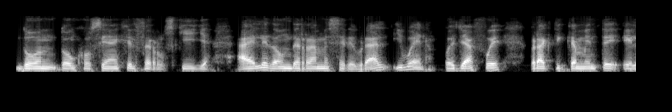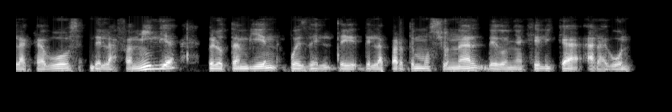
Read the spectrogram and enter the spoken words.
don, don José Ángel Ferrusquilla. A él le da un derrame cerebral y bueno, pues ya fue prácticamente el acabós de la familia, pero también pues de, de la parte emocional de doña Angélica Aragón.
